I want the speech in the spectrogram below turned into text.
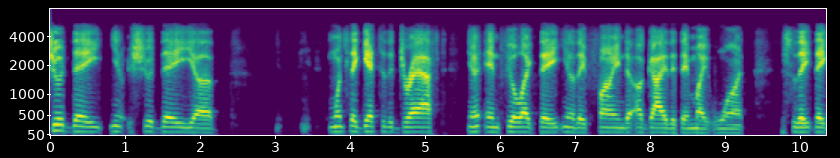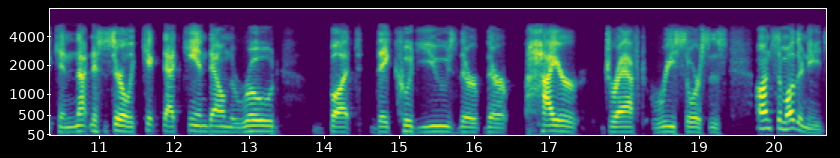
should they, you know, should they uh once they get to the draft you know, and feel like they, you know, they find a guy that they might want. So they they can not necessarily kick that can down the road but they could use their their higher draft resources on some other needs,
